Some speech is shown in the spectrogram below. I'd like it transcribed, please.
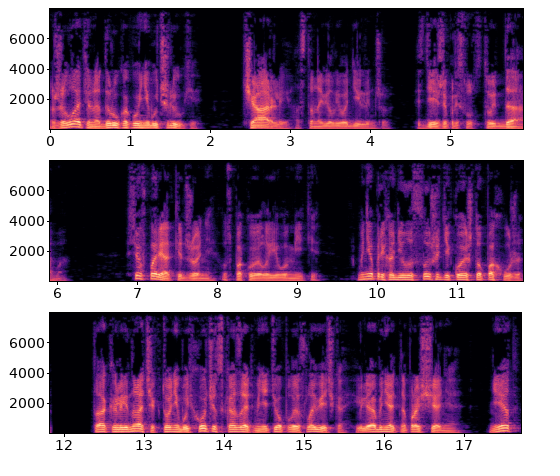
Желательно дыру какой-нибудь шлюхи. «Чарли!» – остановил его Диллинджер. «Здесь же присутствует дама». «Все в порядке, Джонни», – успокоила его Микки. «Мне приходилось слышать и кое-что похуже. Так или иначе, кто-нибудь хочет сказать мне теплое словечко или обнять на прощание? Нет?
